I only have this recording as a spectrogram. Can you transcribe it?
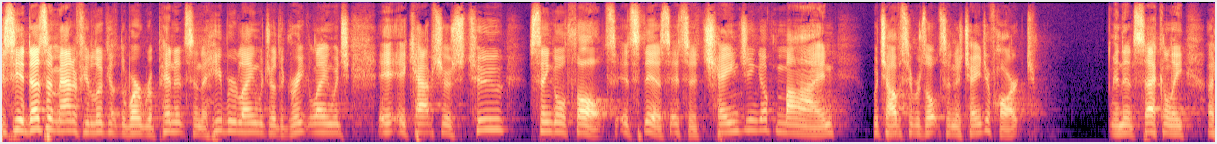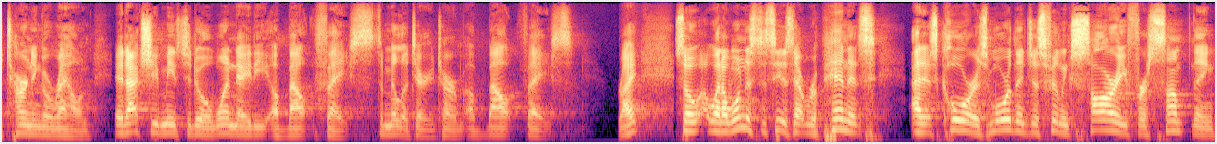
You see, it doesn't matter if you look at the word repentance in the Hebrew language or the Greek language, it, it captures two single thoughts. It's this it's a changing of mind, which obviously results in a change of heart and then, secondly, a turning around. It actually means to do a 180 about face. It's a military term, about face, right? So, what I want us to see is that repentance at its core is more than just feeling sorry for something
